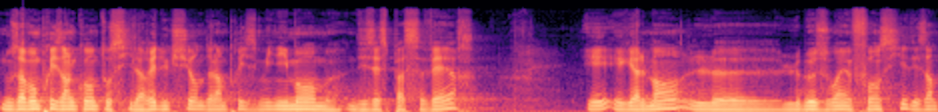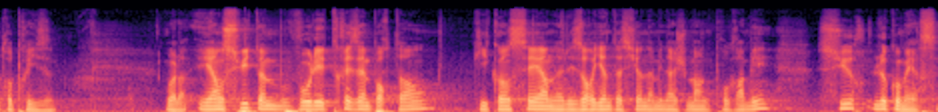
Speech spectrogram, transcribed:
nous avons pris en compte aussi la réduction de l'emprise minimum des espaces verts et également le, le besoin foncier des entreprises. Voilà. Et ensuite, un volet très important qui concerne les orientations d'aménagement programmées sur le commerce.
